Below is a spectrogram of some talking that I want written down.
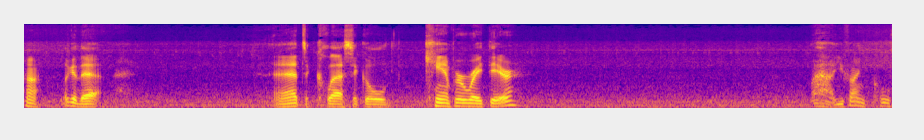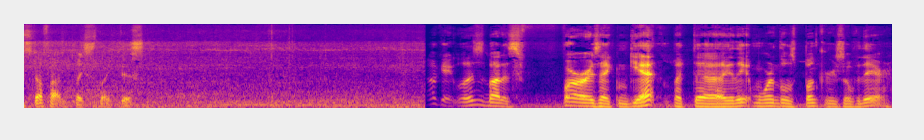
Huh, look at that. That's a classic old camper right there. Wow, you find cool stuff out in places like this. Well, this is about as far as I can get, but uh, they got more of those bunkers over there.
